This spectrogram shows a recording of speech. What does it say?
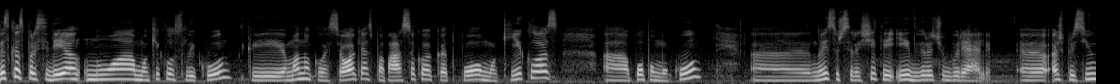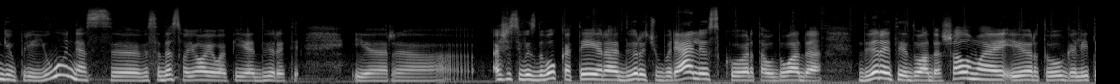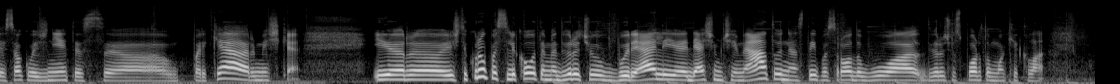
Viskas prasidėjo nuo mokyklos laikų, kai mano klasiokės papasakojo, kad po mokyklos, po pamokų, nueis užsirašyti į dviračių burelį. Aš prisijungiau prie jų, nes visada svajojau apie dviratį. Ir aš įsivaizdavau, kad tai yra dviračių burelis, kur tau duoda dviratį, duoda šalmą ir tu gali tiesiog važinėtis parke ar miške. Ir e, iš tikrųjų pasilikau tame dviračių burelėje dešimčiai metų, nes tai pasirodo buvo dviračių sporto mokykla.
